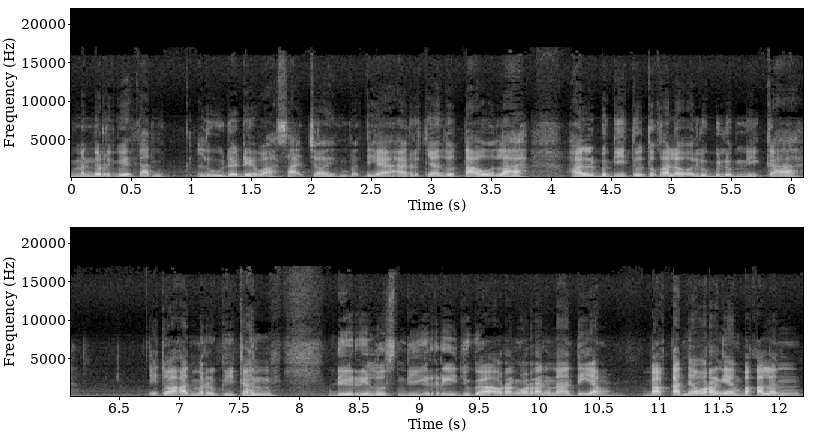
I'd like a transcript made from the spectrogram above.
menurut gue kan lu udah dewasa coy. Ya harusnya lu tau lah hal begitu tuh kalau lu belum nikah itu akan merugikan diri lu sendiri juga orang-orang nanti yang bahkan yang orang yang bakalan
